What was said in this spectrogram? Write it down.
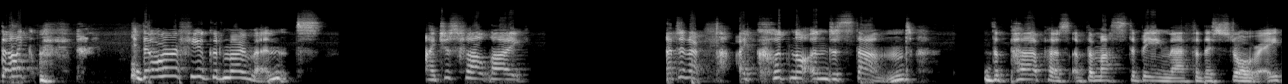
But like, there were a few good moments. I just felt like I don't know. I could not understand the purpose of the master being there for this story,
